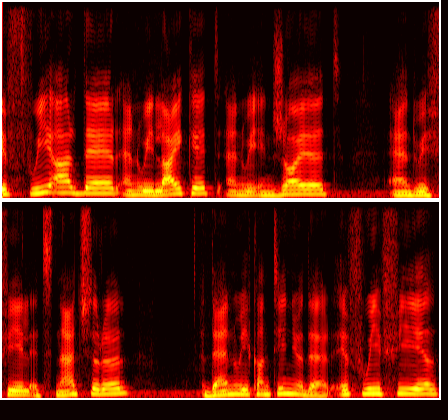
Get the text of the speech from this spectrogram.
If we are there and we like it and we enjoy it and we feel it's natural, then we continue there. If we feel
